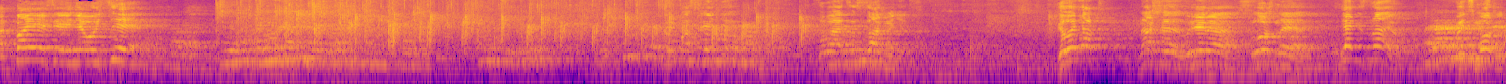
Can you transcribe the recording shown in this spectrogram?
От поэзии не уйти! Последнее. Называется саженец. Говорят, наше время сложное. Я не знаю, быть может,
